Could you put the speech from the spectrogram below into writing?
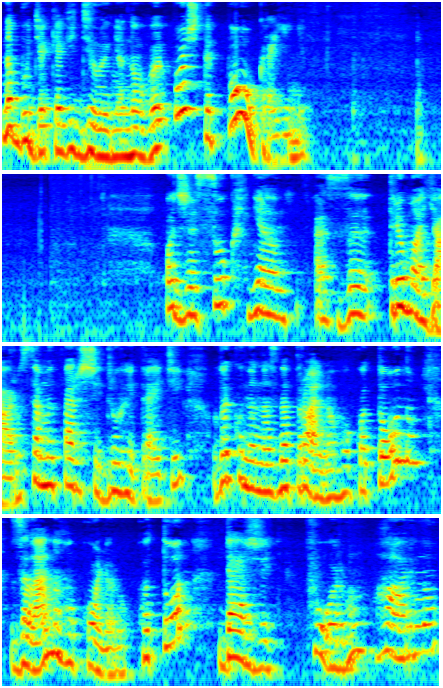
на будь-яке відділення нової пошти по Україні. Отже, сукня з трьома ярусами, перший, другий, третій, виконана з натурального котону зеленого кольору. Котон держить форму гарно.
